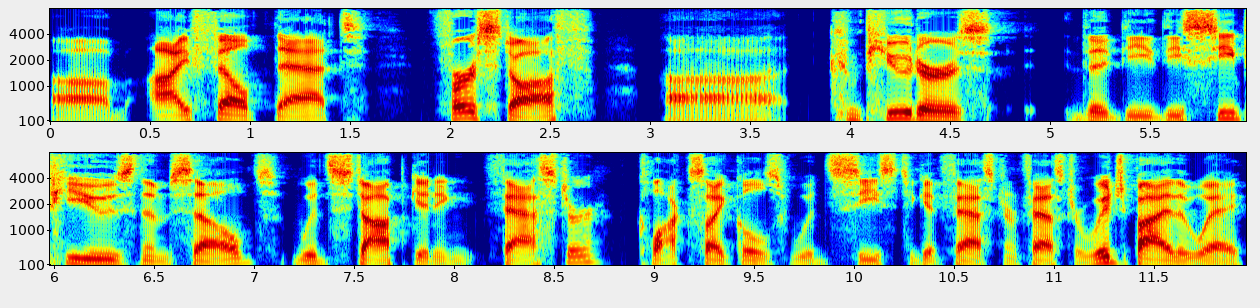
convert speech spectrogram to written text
Um, I felt that first off, uh, computers, the, the the CPUs themselves would stop getting faster. Clock cycles would cease to get faster and faster, which, by the way,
